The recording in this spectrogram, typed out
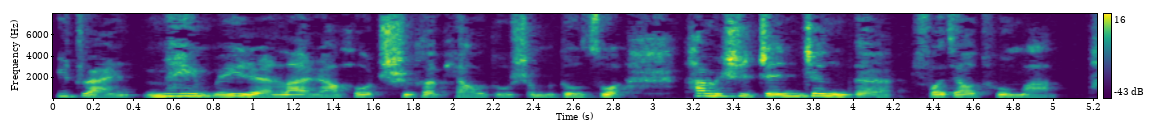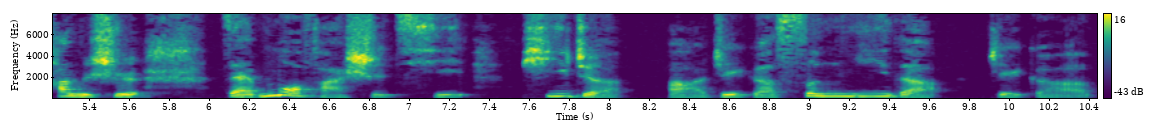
一转没没人了，然后吃喝嫖赌什么都做。他们是真正的佛教徒吗？他们是在末法时期披着啊这个僧衣的。这个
